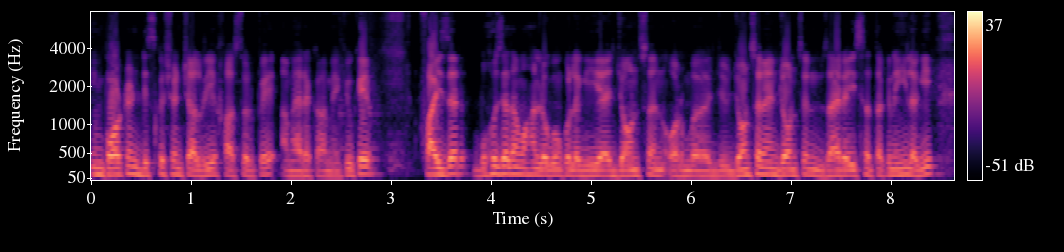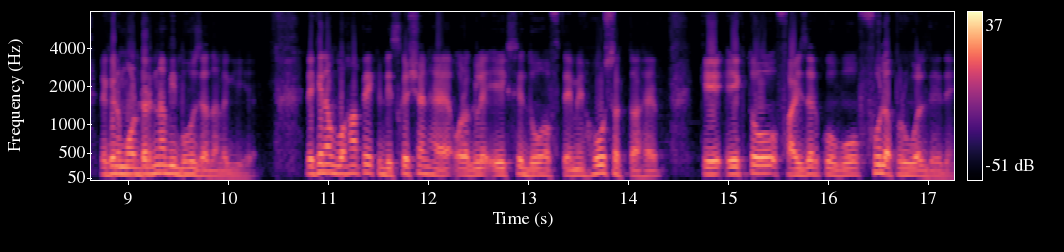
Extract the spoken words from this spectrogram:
امپورٹنٹ ڈسکشن چل رہی ہے، خاص طور پہ امریکہ میں۔ کیونکہ فائزر بہت زیادہ وہاں لوگوں کو لگی ہے جانسن اور جانسن اینڈ جانسن ظاہر اس حد تک نہیں لگی، لیکن ماڈرنا بھی بہت زیادہ لگی ہے۔ لیکن اب وہاں پہ ایک ڈسکشن ہے اور اگلے ایک سے دو ہفتے میں ہو سکتا ہے کہ ایک تو فائزر کو وہ فل اپروول دے دیں۔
